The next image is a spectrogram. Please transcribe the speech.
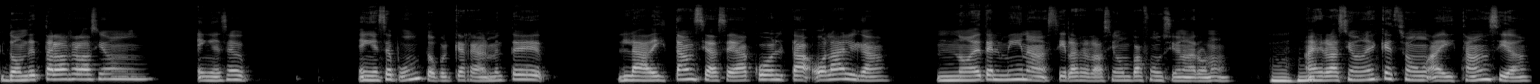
¿Dónde está la relación en ese, en ese punto? Porque realmente la distancia, sea corta o larga, no determina si la relación va a funcionar o no. Hay relaciones que son a distancia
